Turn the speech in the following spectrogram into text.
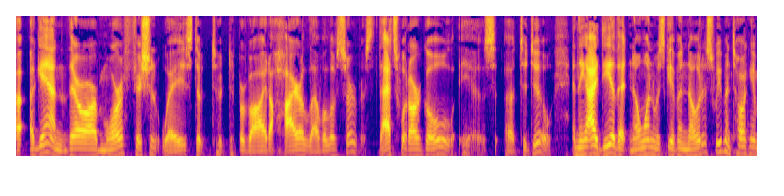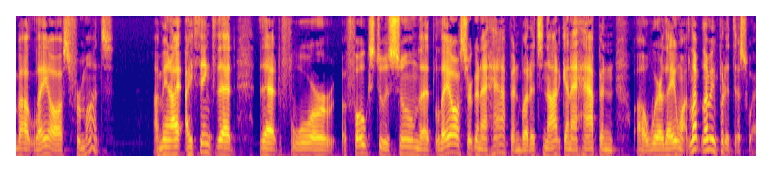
uh, again, there are more efficient ways to, to, to, provide a higher level of service. That's what our goal is uh, to do. And the idea that no one was given notice, we've been talking about layoffs for months. I mean, I, I, think that that for folks to assume that layoffs are going to happen, but it's not going to happen uh, where they want. Let, let, me put it this way:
